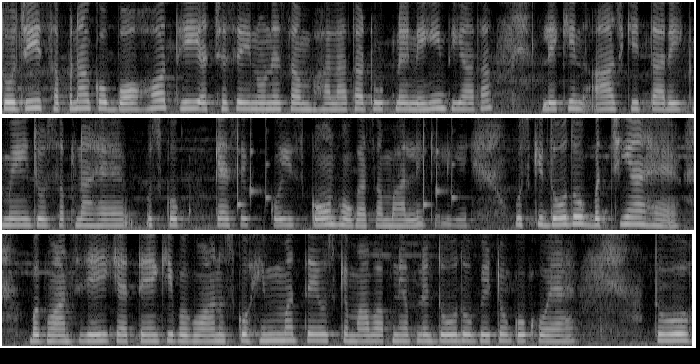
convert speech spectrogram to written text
तो जी, सपना को बहुत ही अच्छे से इन्होंने संभाला था टूटने नहीं दिया था। लेकिन आज की तारीख में जो सपना है, उसको कैसे कोई कौन होगा संभालने के लिए? उसकी दो दो बच्चियाँ हैं। भगवान से यही कहते हैं कि भगवान उसको हिम्मत दे, उसके माँ बाप ने अपने दो दो बेटों को खोया है। तो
